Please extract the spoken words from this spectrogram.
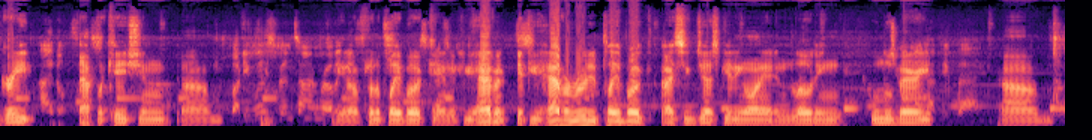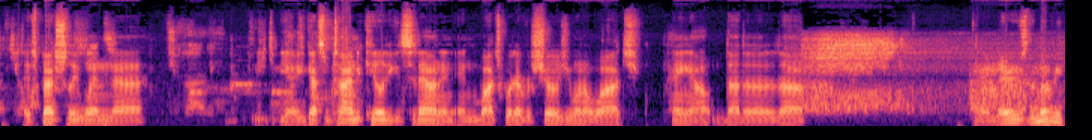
great application, um, you know, for the playbook. And if you haven't, if you have a rooted playbook, I suggest getting on it and loading HuluBerry, um, especially when uh, you know you got some time to kill. You can sit down and, and watch whatever shows you want to watch, hang out, da da da da. And there's the movie.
